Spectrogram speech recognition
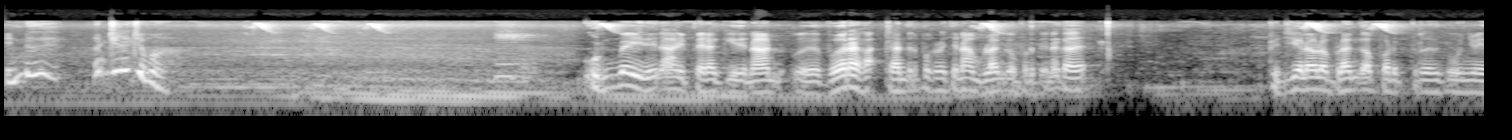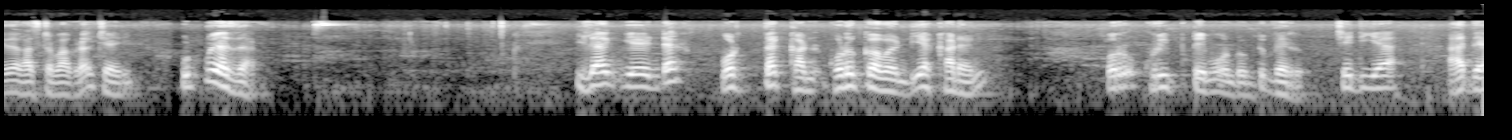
என்னது? அஞ்சு லட்சமா? உண்மை இது நான் இப்போ எனக்கு இது நான் வே- வேற க- சந்தர்ப்பம் நான் விளங்கப்படுத்து எனக்கு அதை பெரிய அளவில் விளங்கப்படுத்துறதுக்கு கொஞ்சம் இதாக கஷ்டமாக்குறேன் சரி. உண்மை அதுதான். இலங்கையிட்ட மொத்த கண் கொடுக்க வேண்டிய கடன் ஒரு குறிப்பிட்ட அமௌண்ட் வந்துட்டு வரும் சரியா? அதை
